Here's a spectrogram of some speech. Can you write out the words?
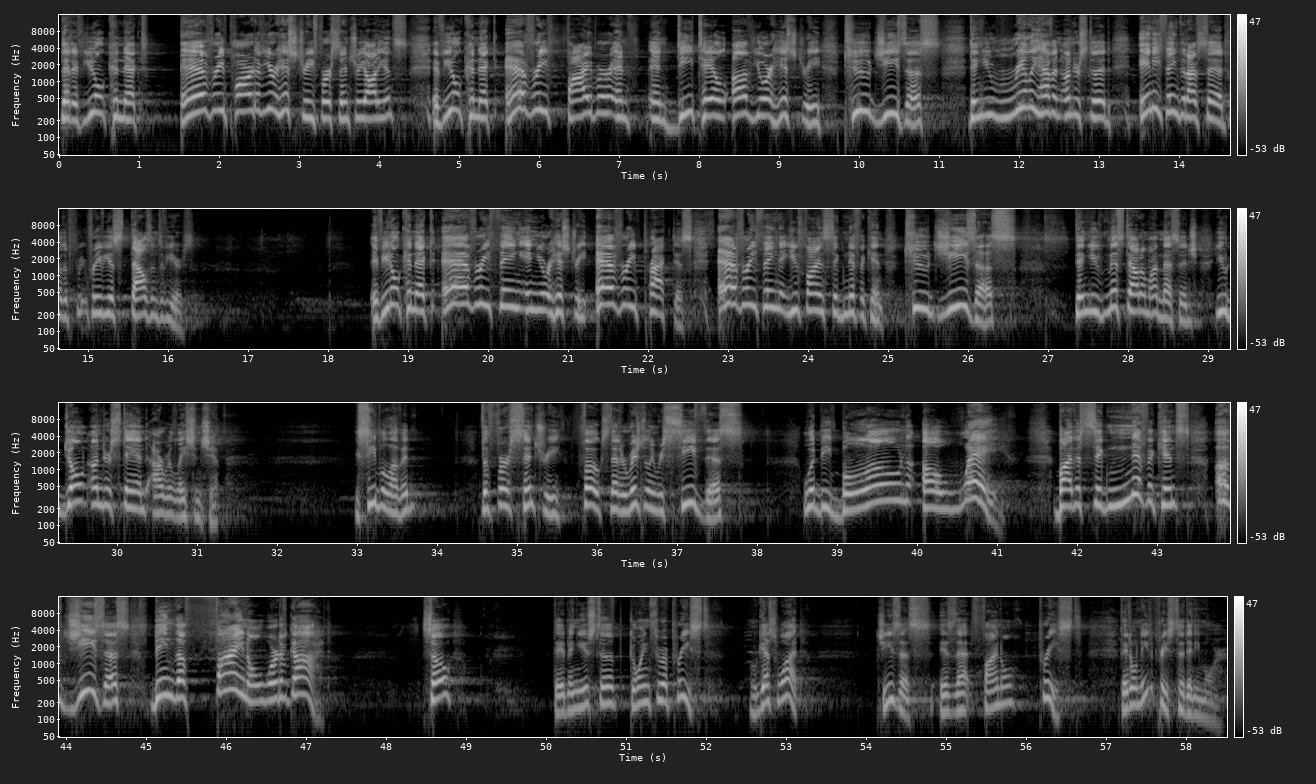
that if you don't connect every part of your history, first century audience, if you don't connect every fiber and, and detail of your history to Jesus, then you really haven't understood anything that I've said for the pre- previous thousands of years. If you don't connect everything in your history, every practice, everything that you find significant to Jesus, then you've missed out on my message. You don't understand our relationship. You see, beloved, the first century folks that originally received this would be blown away by the significance of Jesus being the final Word of God. So they had been used to going through a priest. Well, guess what? Jesus is that final priest. They don't need a priesthood anymore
